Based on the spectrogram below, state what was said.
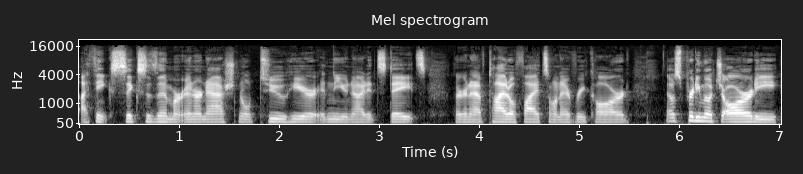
I think six of them are international, two here in the United States. They're going to have title fights on every card. That was pretty much already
